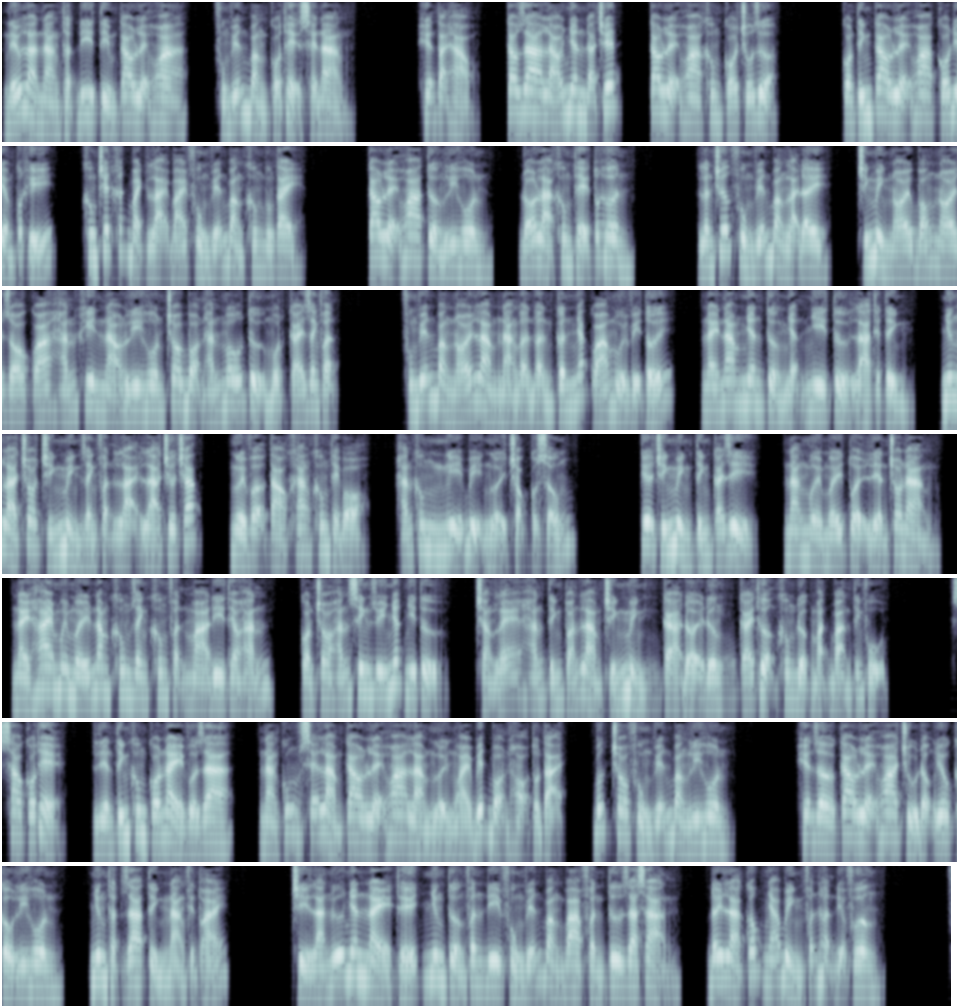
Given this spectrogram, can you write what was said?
Nếu là nàng thật đi tìm Cao Lệ Hoa, Phùng Viễn bằng có thể xé nàng. Hiện tại hảo, Cao gia lão nhân đã chết, Cao Lệ Hoa không có chỗ dựa. Còn tính Cao Lệ Hoa có điểm cốt khí, không chết khất bạch lại bái Phùng Viễn bằng không buông tay. Cao Lệ Hoa tưởng ly hôn, đó là không thể tốt hơn. Lần trước Phùng Viễn bằng lại đây, chính mình nói bóng nói gió quá hắn khi nào ly hôn cho bọn hắn mẫu tử một cái danh phận. Phùng Viễn bằng nói làm nàng ẩn ẩn cân nhắc quá mùi vị tới, này nam nhân tưởng nhận nhi tử là thiệt tình, nhưng là cho chính mình danh phận lại là chưa chắc, người vợ Tào Khang không thể bỏ, hắn không nghĩ bị người chọc cuộc sống. Kia chính mình tính cái gì, nàng mười mấy tuổi liền cho nàng, này hai mươi mấy năm không danh không phận mà đi theo hắn, còn cho hắn sinh duy nhất nhi tử, chẳng lẽ hắn tính toán làm chính mình cả đời đương cái thượng không được mặt bản tình phụ. Sao có thể, liền tính không có này vừa ra, nàng cũng sẽ làm cao lệ hoa làm người ngoài biết bọn họ tồn tại, bức cho Phùng Viễn bằng ly hôn. Hiện giờ cao lệ hoa chủ động yêu cầu ly hôn, nhưng thật ra tỉnh nàng phiền thoái. Chỉ là nữ nhân này thế nhưng tưởng phân đi Phùng Viễn bằng 3 phần tư gia sản, đây là cốc nhã bình phẫn hận địa phương.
